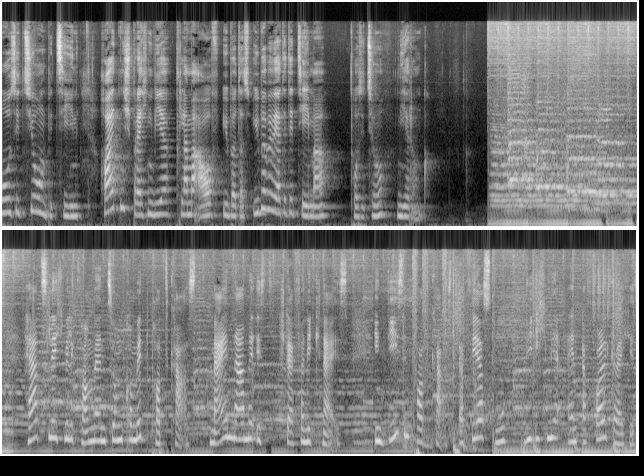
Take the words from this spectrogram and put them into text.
Position beziehen. Heute sprechen wir, Klammer auf, über das überbewertete Thema Positionierung. Herzlich willkommen zum Commit Podcast. Mein Name ist Stefanie Kneis. In diesem Podcast erfährst du, wie ich mir ein erfolgreiches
